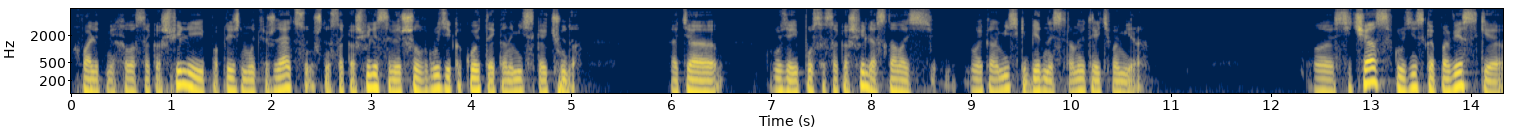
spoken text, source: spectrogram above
хвалит Михаила Саакашвили и по-прежнему утверждает, что Саакашвили совершил в Грузии какое-то экономическое чудо. Хотя Грузия и после Саакашвили осталась ну, экономически бедной страной третьего мира. Э, сейчас в грузинской повестке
